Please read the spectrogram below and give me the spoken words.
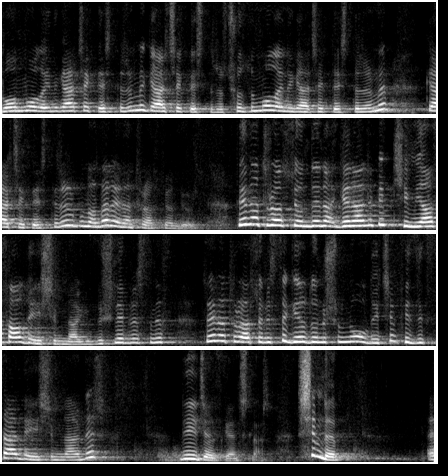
donma olayını gerçekleştirir mi? Gerçekleştirir. Çözülme olayını gerçekleştirir mi? Gerçekleştirir. Buna da renatürasyon diyoruz. Denatürasyon dene- genellikle kimyasal değişimler gibi düşünebilirsiniz. Renatürasyon ise geri dönüşümlü olduğu için fiziksel değişimlerdir diyeceğiz gençler. Şimdi ee,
